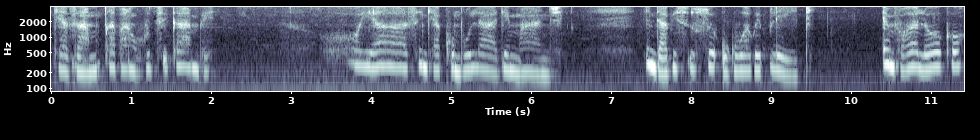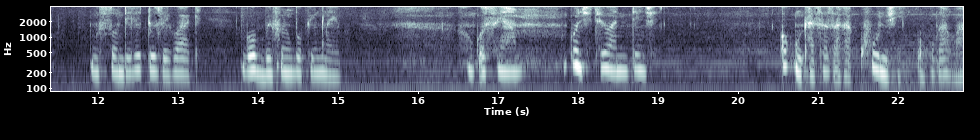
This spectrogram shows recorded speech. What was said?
Ngiyazama ucabanga ukuthi kambe Oh ya sengiyakhumbula ke manje. Indaba isuswe ukuwa kweplate. Emva kwalokho ngisondele eduze kwakhe ngoba befuna ukubopha inxeba. Nkosi yami kunjithiwani into nje okungikhathaza kakhulu nje okukawa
